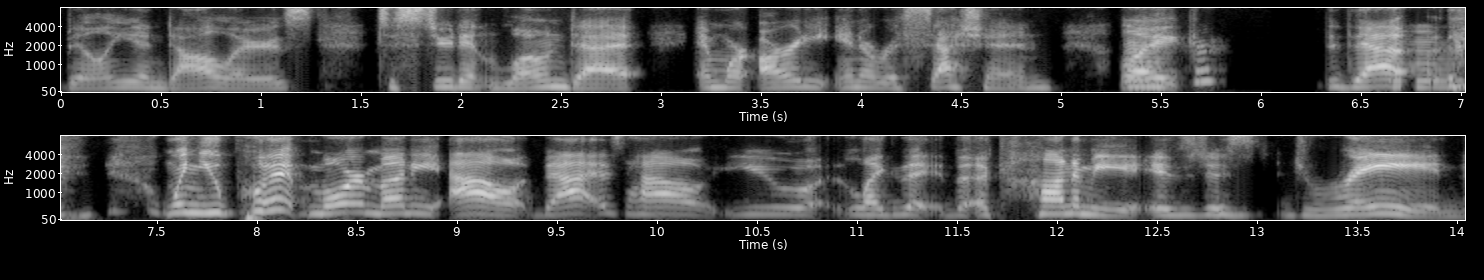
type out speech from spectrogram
billion to student loan debt and we're already in a recession, like, that Mhm. when you put more money out that is how you like the, the economy is just drained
